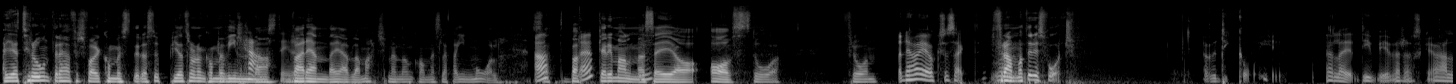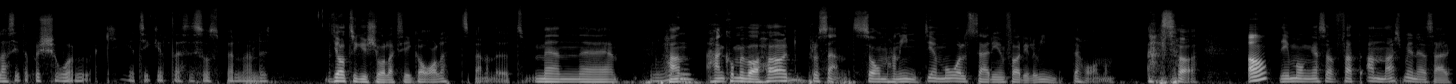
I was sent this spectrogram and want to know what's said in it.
du. Jag tror inte det här försvaret kommer styras upp, jag tror de kommer De vinna varenda jävla match, men de kommer släppa in mål. Så Ja, att backar i Malmö Mm. säger jag avstå från. Det har jag också sagt. Framåt är det svårt. Ja, men det går ju inte. Eller det, vadå, ska alla sitta på Colak? Jag tycker inte att det ser så spännande ut. Jag tycker Colak ser galet spännande ut, men eh, Mm. han, han kommer vara hög procent, så om han inte gör mål så är det ju en fördel att inte ha honom. Alltså, Ja. det är många som, för att annars menar jag så här.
